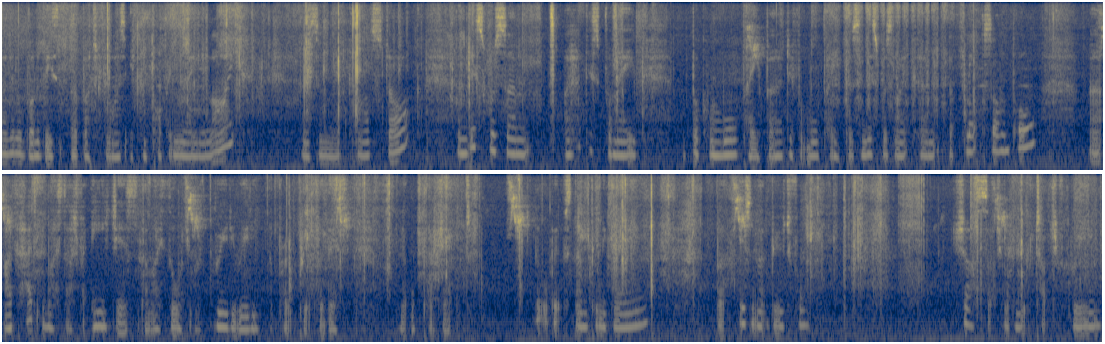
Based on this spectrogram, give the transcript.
a little one of these uh, butterflies that you can pop in you like. And some red cardstock. And this was um, I had this from a book on wallpaper different wallpapers and this was like um, a flock sample. Uh, I've had it in my stash for ages and I thought it was really really appropriate for this little project. A little bit of stamping again but isn't that beautiful? Just such a lovely little touch of green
